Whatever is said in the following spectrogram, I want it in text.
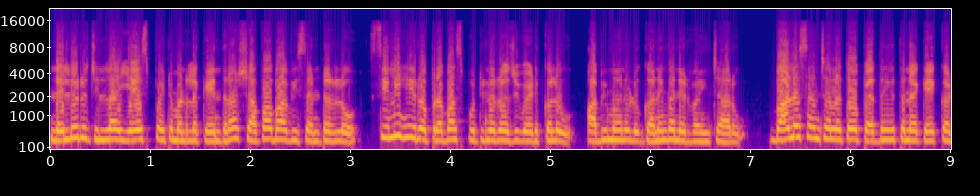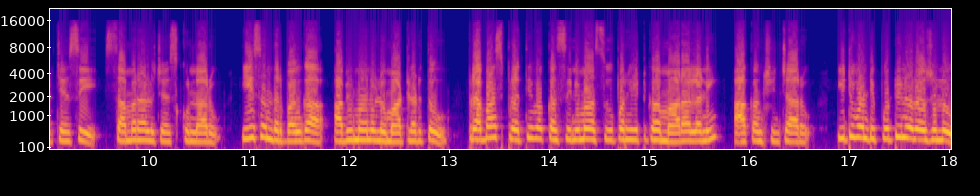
నెల్లూరు జిల్లా ఏఎస్పేట మండల కేంద్ర షఫాబావి సెంటర్లో సినీ హీరో ప్రభాస్ పుట్టినరోజు వేడుకలు అభిమానులు ఘనంగా నిర్వహించారు. బాణసంచాలతో పెద్ద ఎత్తున కేక్ కట్ చేసి సమరాలు చేసుకున్నారు. ఈ సందర్భంగా అభిమానులు మాట్లాడుతూ ప్రభాస్ ప్రతి ఒక్క సినిమా సూపర్ హిట్గా మారాలని ఆకాంక్షించారు. ఇటువంటి పుట్టినరోజులు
